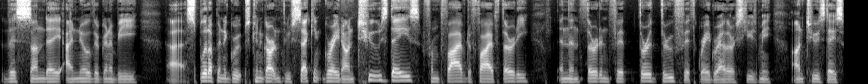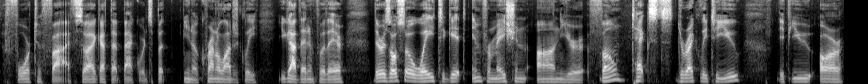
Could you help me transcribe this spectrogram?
this Sunday. I know they're going to be uh, split up into groups: kindergarten through second grade on Tuesdays from five to five thirty, and then third and fifth, third through fifth grade, rather, excuse me, on Tuesdays four to five. So I got that backwards, but you know, chronologically, you got that info there. There is also a way to get information on your phone, texts directly to you, if you are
